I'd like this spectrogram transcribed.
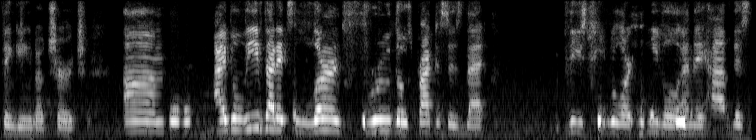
thinking about church um i believe that it's learned through those practices that these people are evil and they have this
